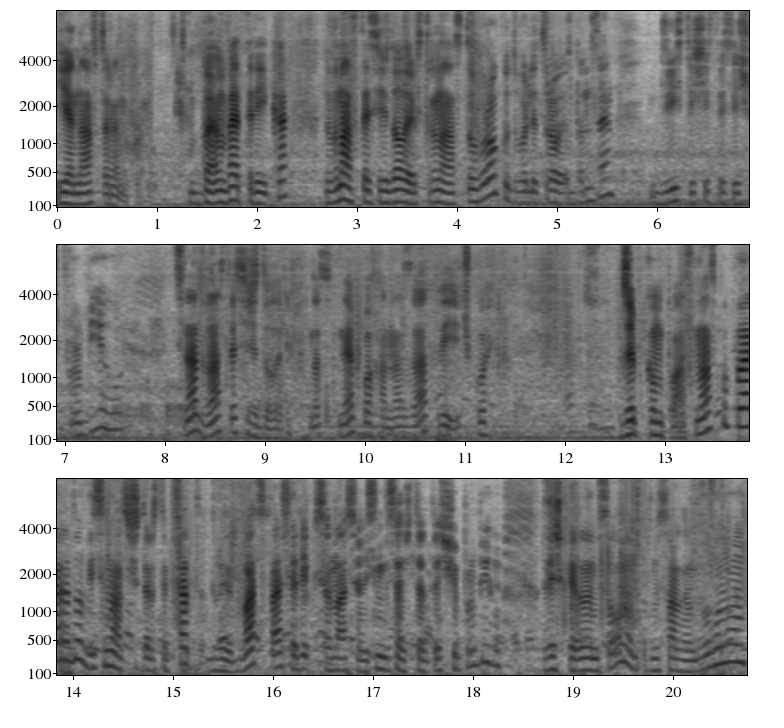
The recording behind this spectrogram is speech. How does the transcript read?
є на авторинку. BMW 3, 12 тисяч доларів 13 року, 2-літровий бензин, 206 тисяч пробігу. Ціна 12 тисяч доларів. Досить непогана за трієчку. Джип Компас у нас попереду, 18450, друзі, 21 рік, всього на 84 тисячі пробігу зі шкіряним салоном, атмосферним двигуном.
